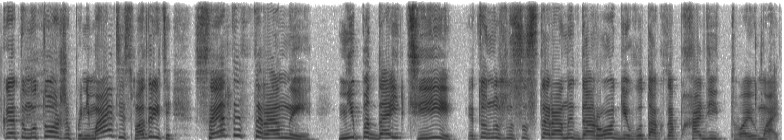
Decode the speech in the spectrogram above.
к этому тоже, понимаете? Смотрите, с этой стороны не подойти. Это нужно со стороны дороги вот так вот обходить, твою мать.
